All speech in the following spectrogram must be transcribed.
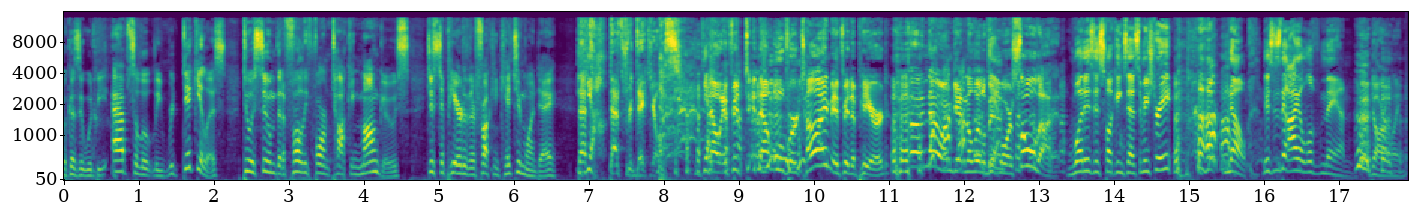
because it would be absolutely ridiculous to assume that a fully formed talking mongoose just appeared in their fucking kitchen one day. That's, Yeah. that's ridiculous. Now, if it now over time, if it appeared, uh, now I'm getting a little bit more sold on it. What is this fucking Sesame Street? no, this is the Isle of Man, darling.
